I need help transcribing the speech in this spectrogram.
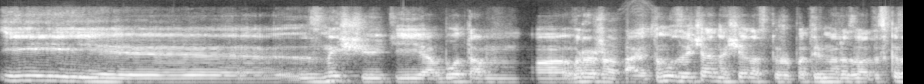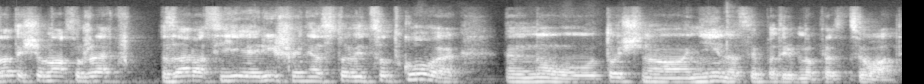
і е, знищують її або там вражають. Тому, звичайно, ще раз кажу, потрібно розвивати. Сказати, що в нас вже зараз є рішення 100%, е, ну точно ні, на це потрібно працювати.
